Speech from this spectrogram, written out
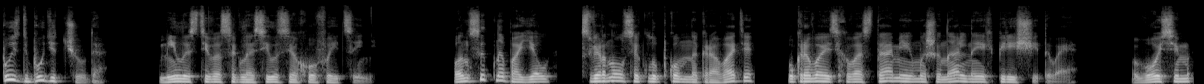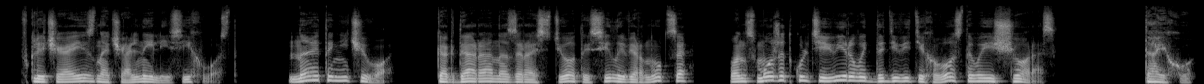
пусть будет чудо», – милостиво согласился Ху Фэйцинь. Он сытно поел, свернулся клубком на кровати, укрываясь хвостами и машинально их пересчитывая. Восемь, включая изначальный лисий хвост. Но это ничего. Когда рана зарастет и силы вернутся, он сможет культивировать до девятихвостого еще раз. «Тайху,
